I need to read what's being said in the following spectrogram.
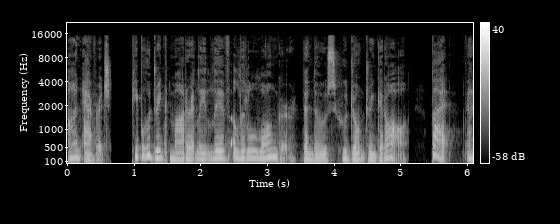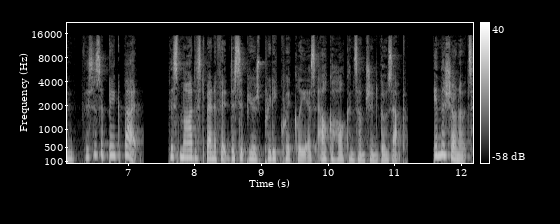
On average, people who drink moderately live a little longer than those who don't drink at all. But, and this is a big but, this modest benefit disappears pretty quickly as alcohol consumption goes up. In the show notes,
